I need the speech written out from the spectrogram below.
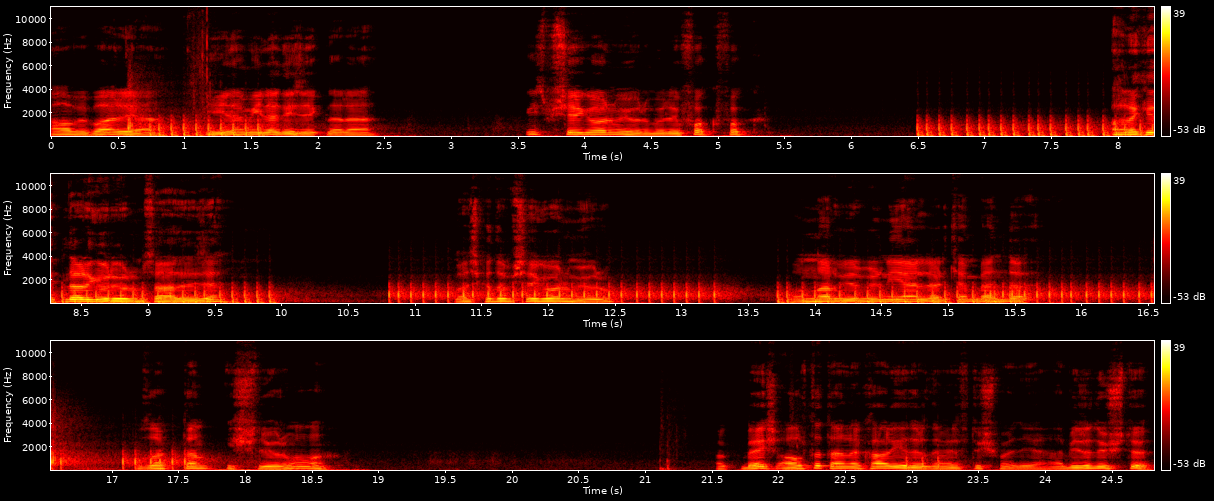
Abi var ya hile mile diyecekler ha. Hiçbir şey görmüyorum öyle ufak ufak. Hareketler görüyorum sadece. Başka da bir şey görmüyorum. Onlar birbirini yerlerken ben de uzaktan işliyorum ama. Bak 5-6 tane kar yedirdim herif düşmedi ya. Ha, biri düştü.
